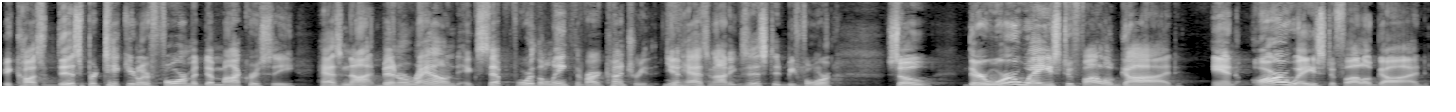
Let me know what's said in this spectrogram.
because this particular form of democracy has not been around except for the length of our country. It has not existed mm-hmm. before. So there were ways to follow God and are ways to follow God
